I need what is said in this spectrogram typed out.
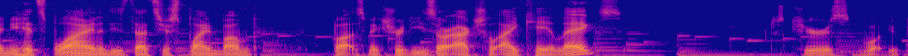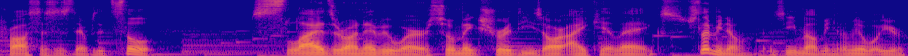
and you hit spline and these that's your spline bump. But let's make sure these are actual IK legs. Just curious what your process is there, but it still slides around everywhere. So make sure these are IK legs. Just let me know. Just email me. Let me know what you're,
